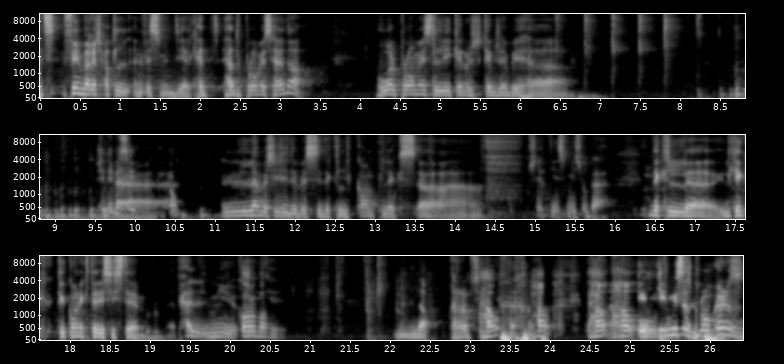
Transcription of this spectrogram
it's فين باغي تحط ال investment ديالك؟ حيت هذا ال promise هذا هو ال promise اللي كانوا كان جابيه جي دي بي سي لا ماشي جي دي بي سي داك الكومبلكس آه، مشيت لي سميتو كاع. داك ال- اللي كي كيكونيكتي les systèmes. بحال Mule. CORBA. لا قربتي. How how how كاين message brokers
